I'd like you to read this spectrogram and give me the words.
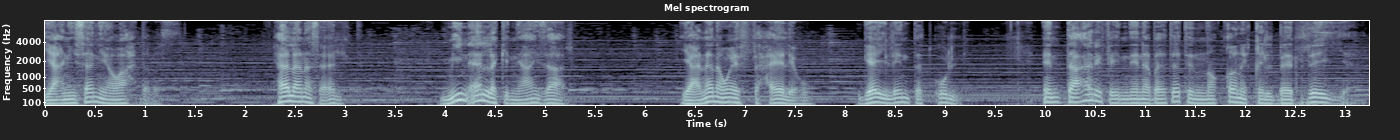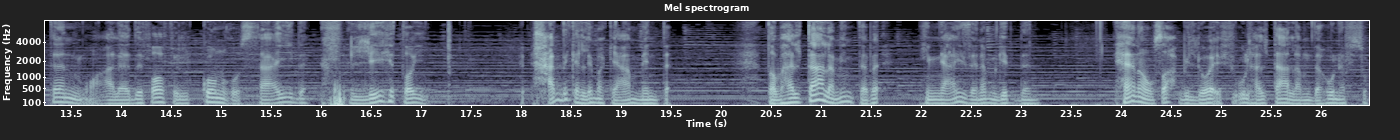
يعني ثانية واحدة بس هل أنا سألت؟ مين قال لك إني عايز أعلم؟ يعني أنا واقف في حالي أهو جاي لي أنت تقول لي أنت عارف إن نباتات النقانق البرية تنمو على ضفاف الكونغو السعيدة؟ ليه طيب؟ حد كلمك يا عم انت. طب هل تعلم انت بقى اني عايز انام جدا؟ أنا وصاحبي اللي واقف يقول هل تعلم ده هو نفسه؟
